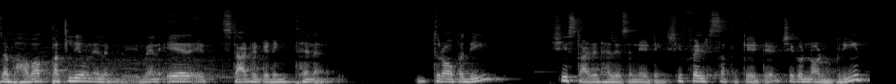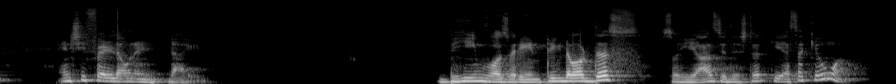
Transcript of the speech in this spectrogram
जब हवा पतली होने लग गई when air it started getting thin Draupadi she started hallucinating she felt suffocated she could not breathe and she fell down and died Bhim was very intrigued about this so he आज युधिष्ठर कि ऐसा क्यों हुआ?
